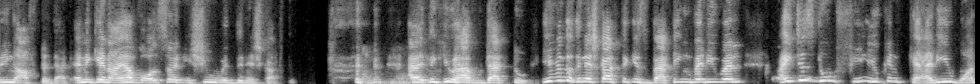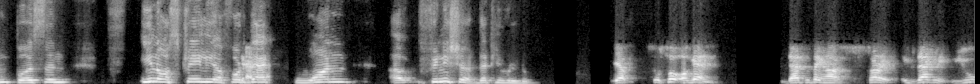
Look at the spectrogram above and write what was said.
bring after that and again i have also an issue with dinesh karthik and i think you have that too even though dinesh karthik is batting very well i just don't feel you can carry one person in australia for Yeah. that one uh, finisher that he will do Yep. So so again, that's the thing. Huh? Sorry, exactly. You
